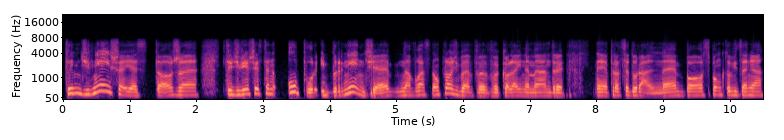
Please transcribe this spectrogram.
Tym dziwniejsze jest to, że tym dziwniejszy jest ten upór i brnięcie na własną prośbę w, w kolejne meandry e, proceduralne, bo z punktu widzenia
